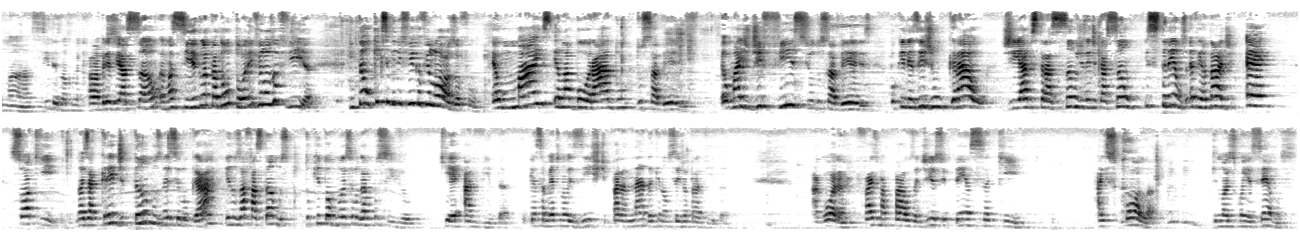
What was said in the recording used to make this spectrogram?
uma síntese, não, como é que fala? Uma abreviação, é uma sigla para doutor em filosofia. Então, o que, que significa filósofo? É o mais elaborado dos saberes, é o mais difícil dos saberes, porque ele exige um grau de abstração, de dedicação extremos. É verdade? É. Só que nós acreditamos nesse lugar e nos afastamos do que tornou esse lugar possível, que é a vida. O pensamento não existe para nada que não seja para a vida. Agora, faz uma pausa disso e pensa que a escola que nós conhecemos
